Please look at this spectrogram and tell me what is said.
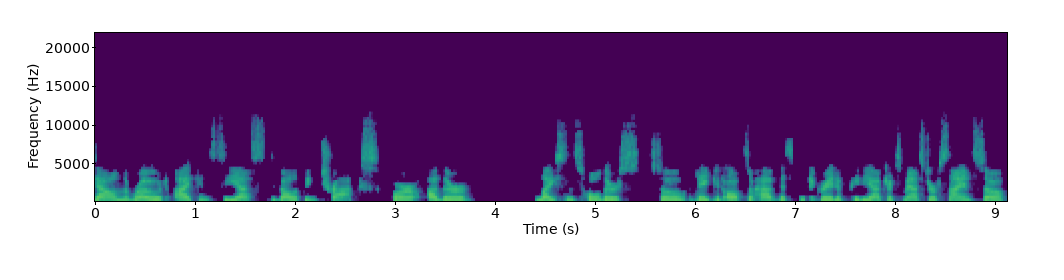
down the road, I can see us developing tracks for other license holders. So they could mm-hmm. also have this integrative pediatrics master of science. So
